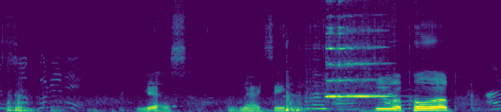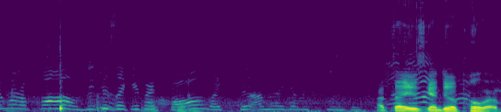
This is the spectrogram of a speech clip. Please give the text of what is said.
you're so good at it. Yes. Maxie, do a pull up. I wanna fall because like if I fall, like I'm gonna get my splinter. I thought he was gonna do a pull up,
